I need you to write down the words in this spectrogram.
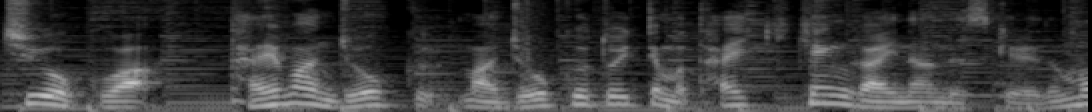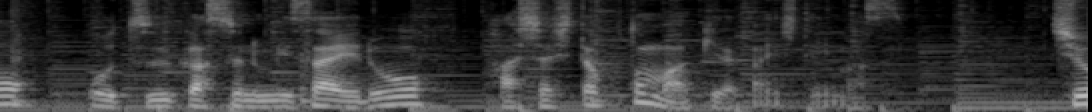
中国は台湾上空、まあ、上空といっても大気圏外なんですけれども、を通過するミサイルを発射したことも明らかにしています。中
